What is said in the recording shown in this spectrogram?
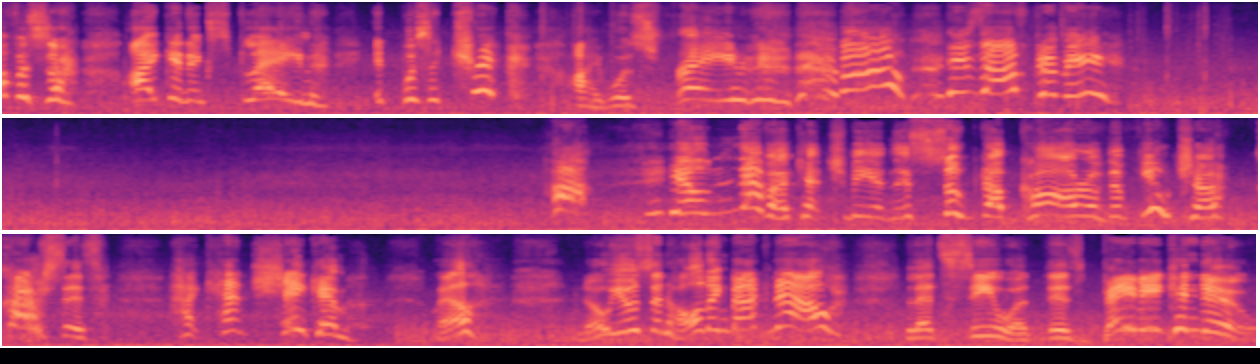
Officer, I can explain. It was a trick. I was framed. Oh, he's after me! Ha! He'll never catch me in this souped up car of the future. Curses! I can't shake him. Well, no use in holding back now. Let's see what this baby can do.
